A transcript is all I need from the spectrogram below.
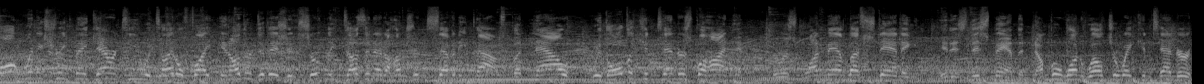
Long winning streak may guarantee you a title fight in other divisions, certainly doesn't at 170 pounds. But now, with all the contenders behind him, there is one man left standing. It is this man, the number one welterweight contender,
